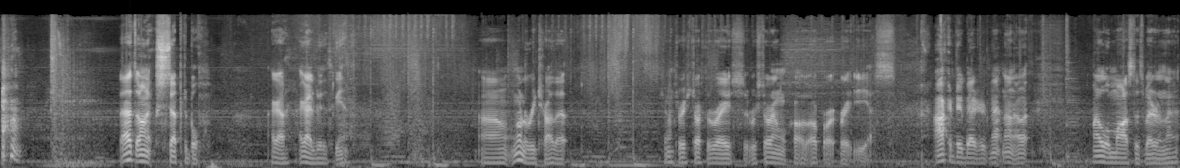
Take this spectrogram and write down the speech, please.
that's unacceptable. I got I gotta do this again. Uh, I'm gonna retry that. Want to restart the race, restarting will cause upright rate. Yes. I can do better than that, and I know it. My little Mazda's better than that.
